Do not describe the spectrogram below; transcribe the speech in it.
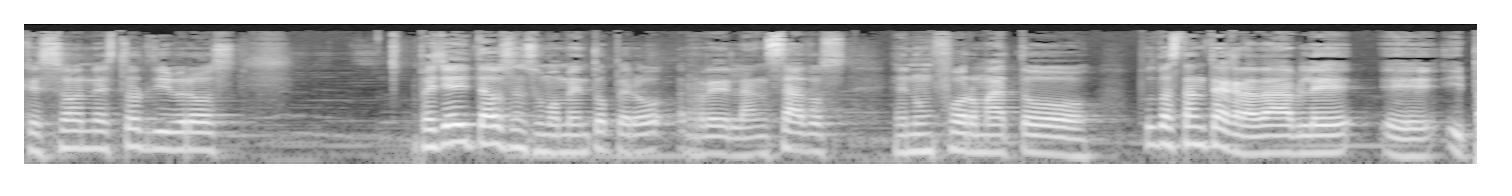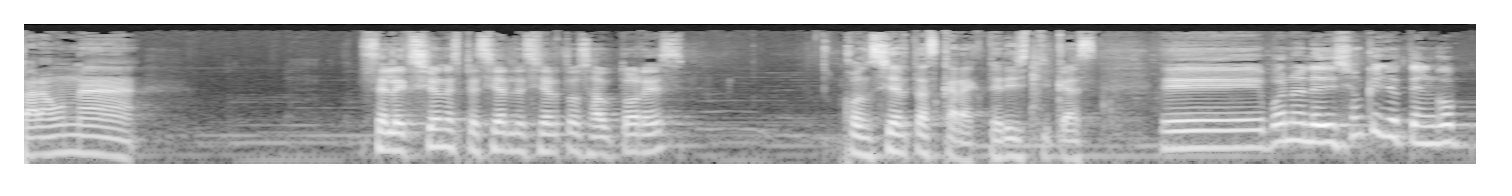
que son estos libros, pues ya editados en su momento, pero relanzados en un formato pues bastante agradable eh, y para una selección especial de ciertos autores con ciertas características. Eh, bueno, en la edición que yo tengo,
